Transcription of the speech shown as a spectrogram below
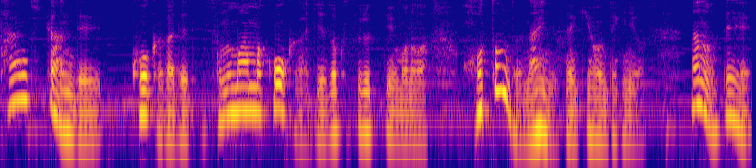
短期間で効果が出てそのまんま効果が持続するっていうものはほとんどないんですね基本的には。なので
